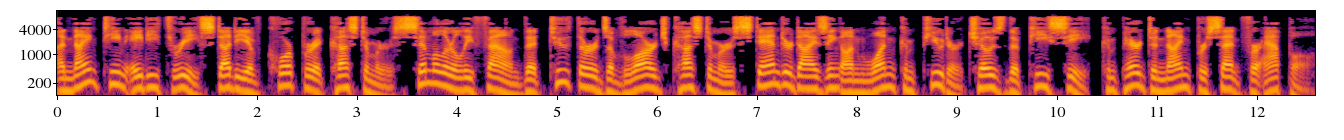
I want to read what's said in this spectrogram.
A 1983 study of corporate customers similarly found that two-thirds of large customers standardizing on one computer chose the PC, compared to 9% for Apple.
